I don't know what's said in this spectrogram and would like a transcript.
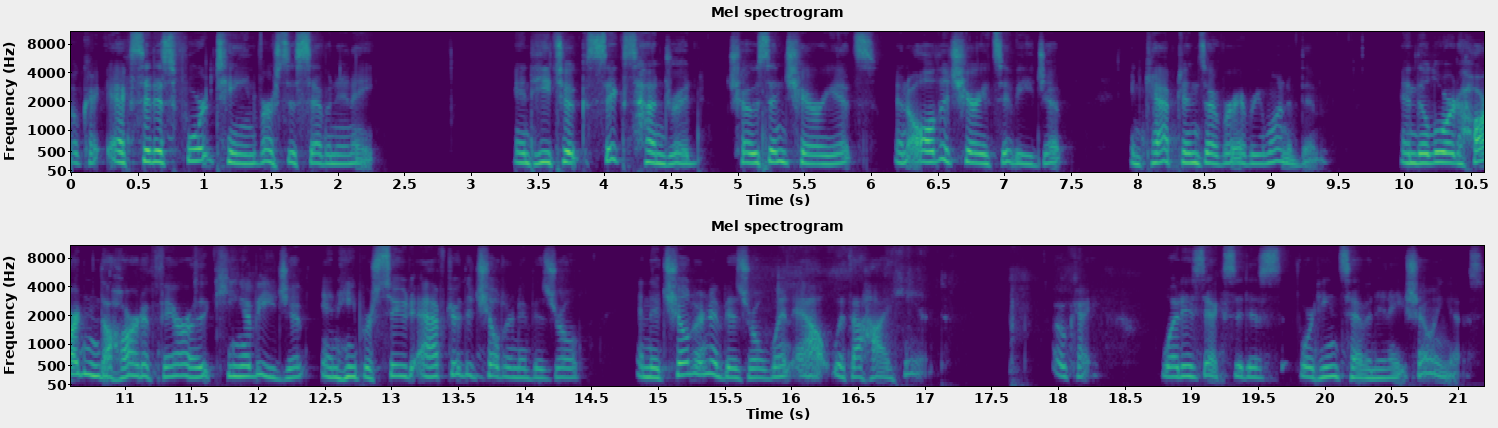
Okay, Exodus 14, verses 7 and 8. And he took 600 chosen chariots and all the chariots of Egypt and captains over every one of them. And the Lord hardened the heart of Pharaoh, king of Egypt, and he pursued after the children of Israel. And the children of Israel went out with a high hand. Okay, what is Exodus 14 7 and 8 showing us?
